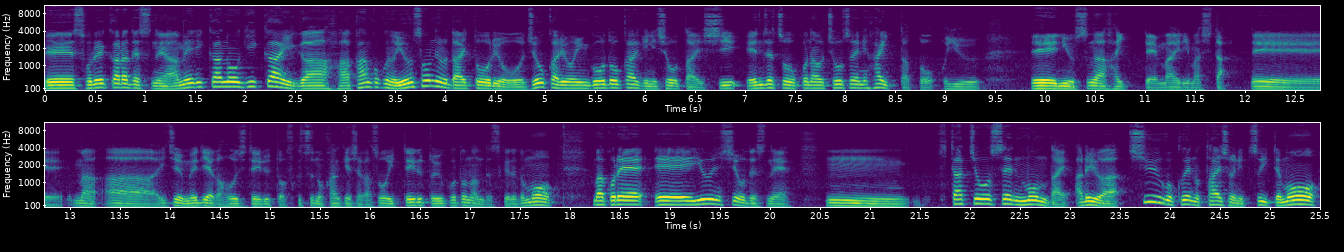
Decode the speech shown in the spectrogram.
えー、それからですねアメリカの議会が韓国のユン・ソンニョル大統領を上下両院合同会議に招待し演説を行う調整に入ったという、えー、ニュースが入ってまいりました。えーまあ、あ一部メディアが報じていると複数の関係者がそう言っているということなんですけれども、まあ、これ、えー、ユン氏をですねうん北朝鮮問題あるいは中国への対処についても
